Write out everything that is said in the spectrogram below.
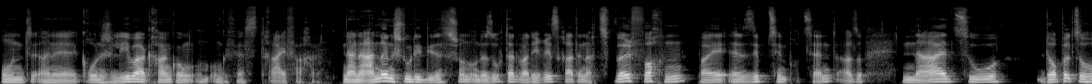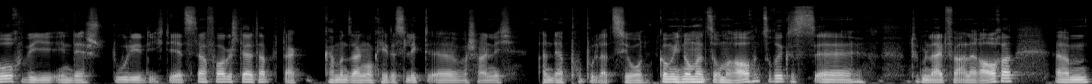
und eine chronische Lebererkrankung um ungefähr das Dreifache. In einer anderen Studie, die das schon untersucht hat, war die Rissrate nach zwölf Wochen bei 17 äh, Prozent, also nahezu doppelt so hoch wie in der Studie, die ich dir jetzt da vorgestellt habe. Da kann man sagen, okay, das liegt äh, wahrscheinlich an der Population. Komme ich nochmal zum Rauchen zurück. Es äh, tut mir leid für alle Raucher. Ähm,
